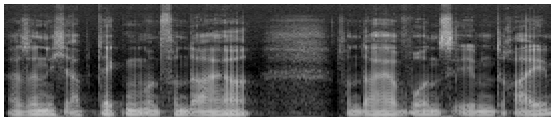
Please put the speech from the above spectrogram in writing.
also nicht abdecken und von daher, von daher wurden es eben drei.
